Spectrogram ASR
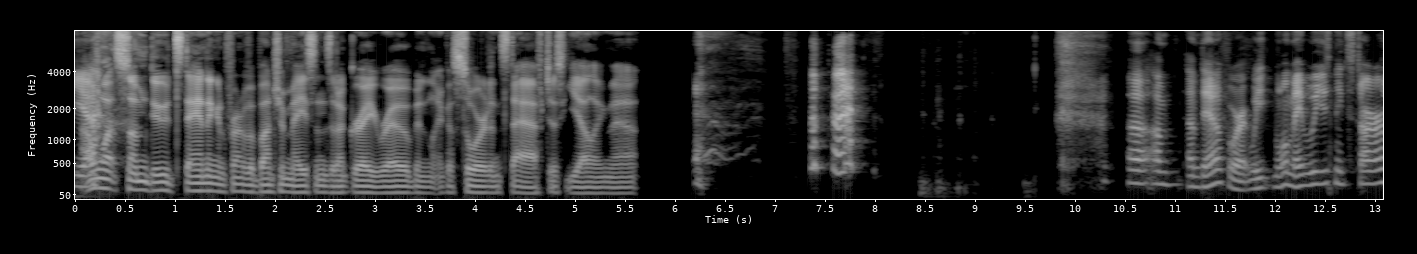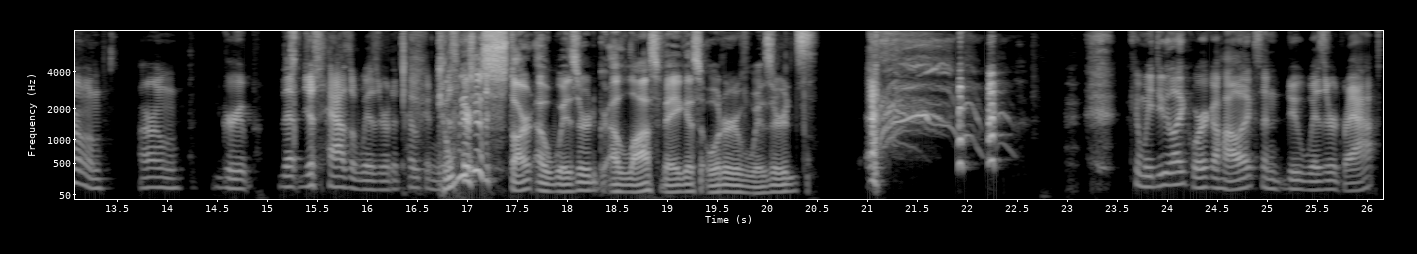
Yeah. I want some dude standing in front of a bunch of masons in a gray robe and like a sword and staff, just yelling that. uh, I'm I'm down for it. We well, maybe we just need to start our own our own group that just has a wizard, a token wizard. Can wizard. we just start a wizard, a Las Vegas Order of Wizards? Can we do like workaholics and do wizard rap?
